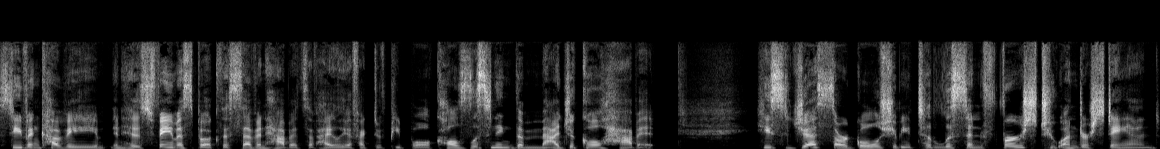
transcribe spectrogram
Stephen Covey, in his famous book, The Seven Habits of Highly Effective People, calls listening the magical habit. He suggests our goal should be to listen first to understand.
